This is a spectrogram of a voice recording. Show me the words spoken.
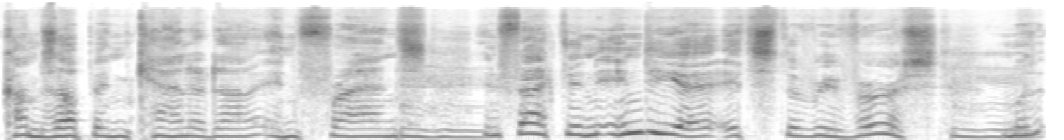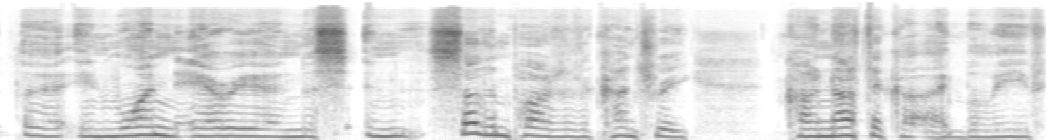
comes up in Canada, in France. Mm-hmm. In fact, in India, it's the reverse. Mm-hmm. Uh, in one area in the in southern part of the country, Karnataka, I believe,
